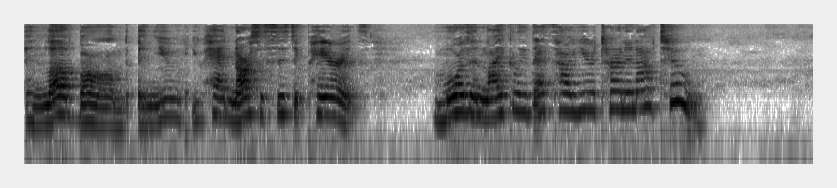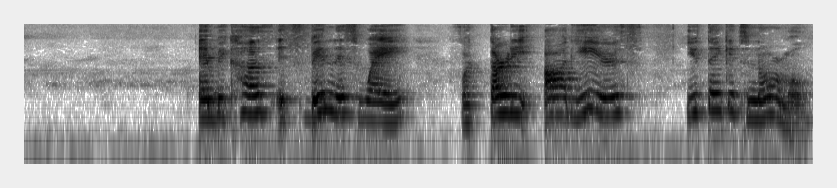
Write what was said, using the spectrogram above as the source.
and love bombed and you you had narcissistic parents more than likely that's how you're turning out too. And because it's been this way for 30 odd years you think it's normal.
